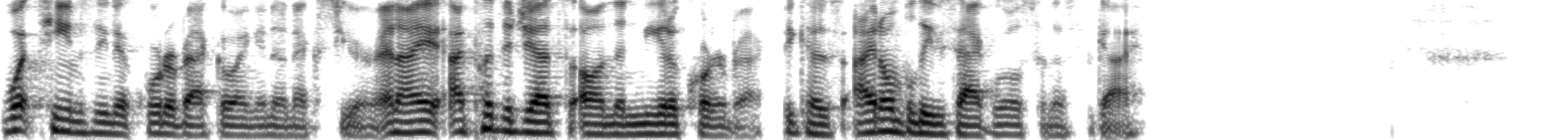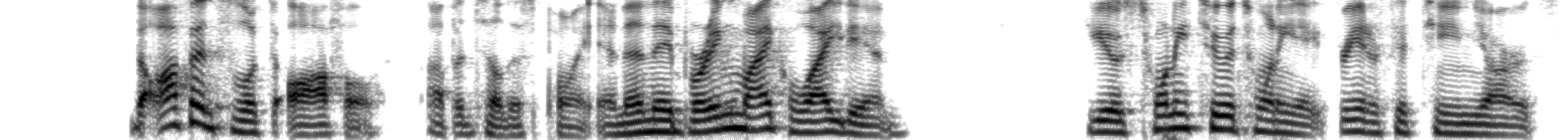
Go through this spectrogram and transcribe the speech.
what teams need a quarterback going into next year. And I, I put the Jets on the need a quarterback because I don't believe Zach Wilson is the guy. The offense looked awful up until this point, And then they bring Mike White in. He goes 22 to 28, 315 yards.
